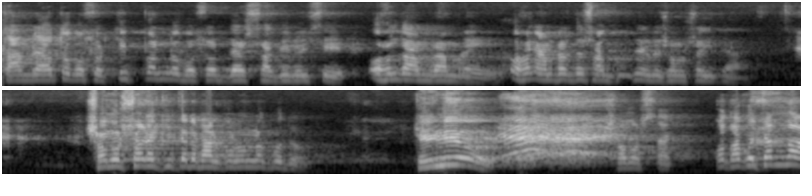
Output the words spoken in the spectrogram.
তা আমরা এত বছর, তিপ্পান্ন বছর দেশ স্বাধীন হয়েছে ওখান তো আমরা আমরাই। ওখানে আমরা দেশ আগ্রহ সমস্যা কিটা সমস্যাটা কি তারা বার করুন লাগবো তো ঠিক নিও? সমস্যা কথা কইছেন না?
